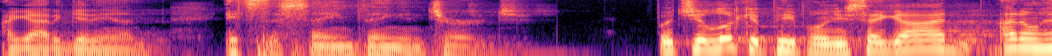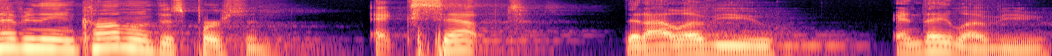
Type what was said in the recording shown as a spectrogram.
I got to get in. It's the same thing in church. But you look at people and you say, God, I don't have anything in common with this person except that I love you and they love you.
